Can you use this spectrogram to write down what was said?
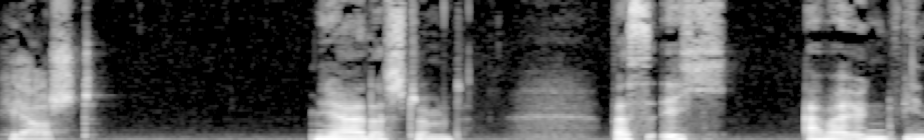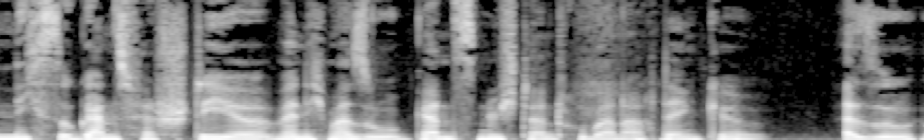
herrscht. Ja, das stimmt. Was ich aber irgendwie nicht so ganz verstehe, wenn ich mal so ganz nüchtern drüber nachdenke. Also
